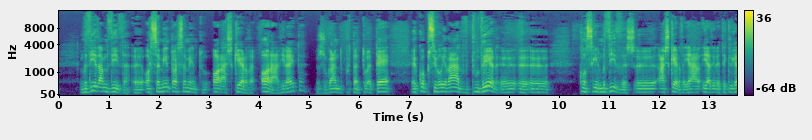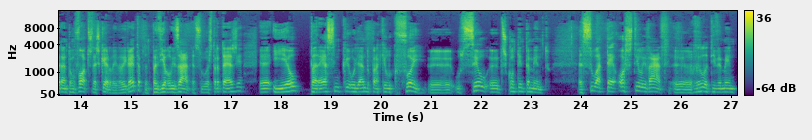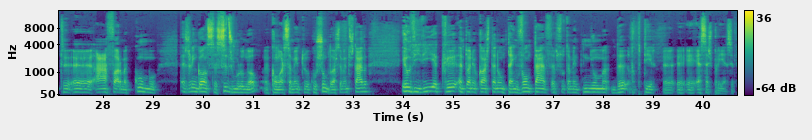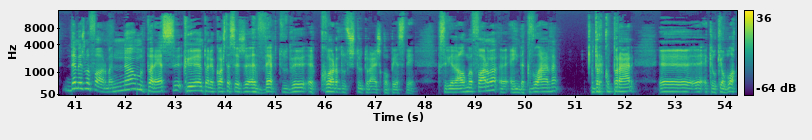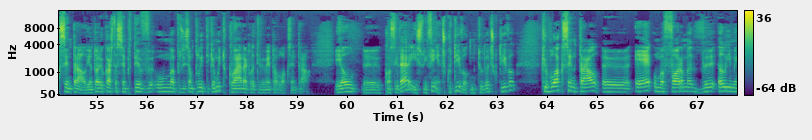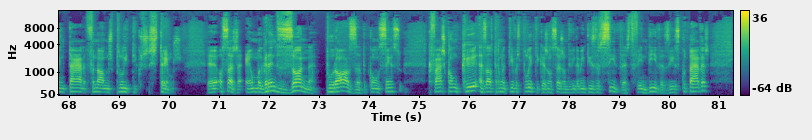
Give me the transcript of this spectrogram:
medida a medida, eh, orçamento a orçamento, ora à esquerda, ora à direita, jogando, portanto, até com a possibilidade de poder eh, eh, conseguir medidas à esquerda e à, direita que lhe garantam votos da esquerda e da direita, portanto, para viabilizar a sua estratégia. e eu parece-me que, olhando para aquilo que foi o seu descontentamento, a sua até hostilidade relativamente à forma como a geringonça se desmoronou, com o orçamento, com o chumbo do orçamento do Estado, eu diria que António Costa não tem vontade absolutamente nenhuma de repetir uh, essa experiência. Da mesma forma, não me parece que António Costa seja adepto de acordos estruturais com o PSD, que seria de alguma forma, ainda que velada, de recuperar Uh, aquilo que é o Bloco Central. E António Costa sempre teve uma posição política muito clara relativamente ao Bloco Central. Ele considera, e isso, enfim, é discutível, como tudo é discutível, que o Bloco Central uh, é uma forma de alimentar fenómenos políticos extremos. Uh, ou seja, é uma grande zona porosa de consenso que faz com que as alternativas políticas não sejam devidamente exercidas, defendidas e executadas,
